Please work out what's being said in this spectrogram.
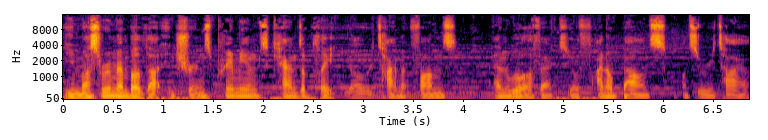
You must remember that insurance premiums can deplete your retirement funds and will affect your final balance once you retire.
